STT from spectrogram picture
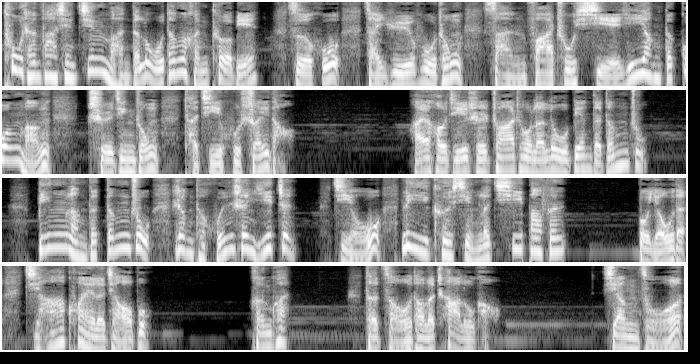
突然发现今晚的路灯很特别，似乎在雨雾中散发出血一样的光芒。吃惊中，他几乎摔倒，还好及时抓住了路边的灯柱。冰冷的灯柱让他浑身一震，酒立刻醒了七八分，不由得加快了脚步。很快，他走到了岔路口。向左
